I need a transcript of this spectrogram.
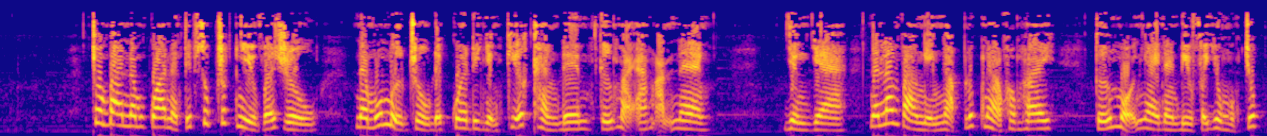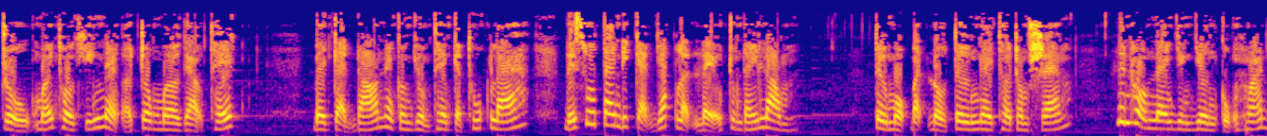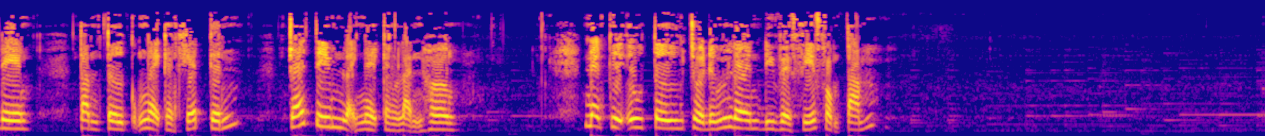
Trong 3 năm qua nàng tiếp xúc rất nhiều với rượu, nàng muốn mượn rượu để quên đi những ký ức hàng đêm cứ mãi ám ảnh nàng. Dần già, nàng lâm vào nghiện ngập lúc nào không hay, cứ mỗi ngày nàng đều phải dùng một chút rượu mới thôi khiến nàng ở trong mơ gạo thét. Bên cạnh đó nàng còn dùng thêm cả thuốc lá, để xua tan đi cảm giác lạnh lẽo trong đáy lòng. Từ một bạch độ tư ngây thơ trong sáng, linh hồn nàng dần dần cũng hóa đen, tâm tư cũng ngày càng khép kín, trái tim lại ngày càng lạnh hơn. Nàng cười ưu tư rồi đứng lên đi về phía phòng tắm.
